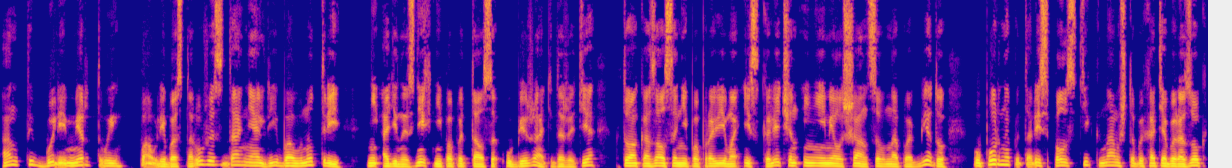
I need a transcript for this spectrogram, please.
анты были мертвы, пав либо снаружи здания, либо внутри. Ни один из них не попытался убежать, даже те, кто оказался непоправимо искалечен и не имел шансов на победу, упорно пытались ползти к нам, чтобы хотя бы разок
